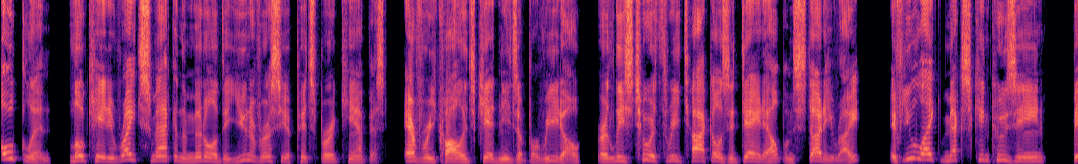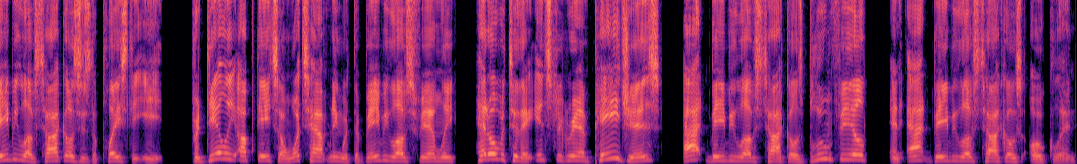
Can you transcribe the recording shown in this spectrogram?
Oakland, located right smack in the middle of the University of Pittsburgh campus. Every college kid needs a burrito or at least two or three tacos a day to help them study, right? If you like Mexican cuisine, Baby Loves Tacos is the place to eat. For daily updates on what's happening with the Baby Loves family, head over to their Instagram pages at Baby Loves Tacos Bloomfield and at Baby Loves Tacos Oakland.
